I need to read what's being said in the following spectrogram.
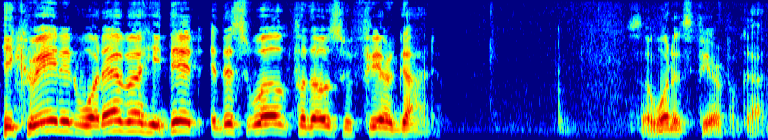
He created whatever He did in this world for those who fear God. So, what is fear of God?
